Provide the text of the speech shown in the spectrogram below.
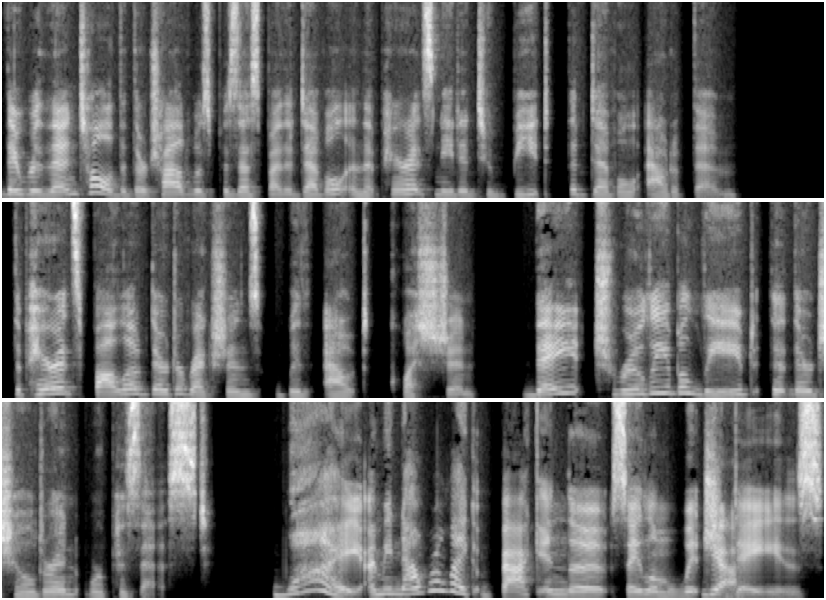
They were then told that their child was possessed by the devil and that parents needed to beat the devil out of them. The parents followed their directions without question. They truly believed that their children were possessed. Why? I mean, now we're like back in the Salem witch Yeah. days.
